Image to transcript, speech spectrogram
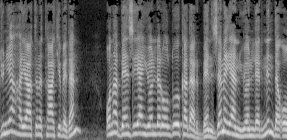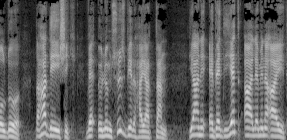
dünya hayatını takip eden, ona benzeyen yönler olduğu kadar benzemeyen yönlerinin de olduğu daha değişik ve ölümsüz bir hayattan yani ebediyet alemine ait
